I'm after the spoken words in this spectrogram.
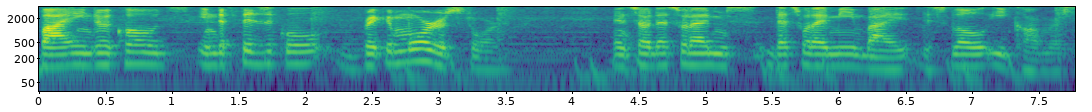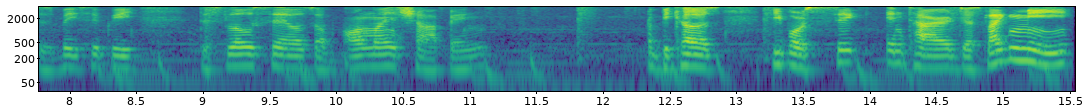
buying their clothes in the physical brick and mortar store and so that's what i'm that's what i mean by the slow e-commerce is basically the slow sales of online shopping because people are sick and tired just like me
